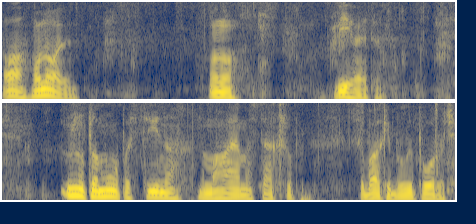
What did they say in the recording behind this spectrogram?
О, воно він. Воно. Бігає тут. Ну тому постійно намагаємось так, щоб собаки були поруч.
